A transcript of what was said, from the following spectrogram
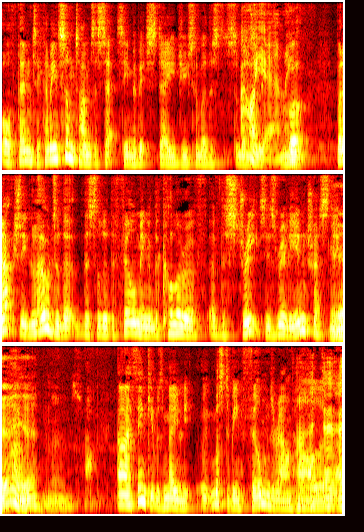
authentic. I mean, sometimes the sets seem a bit stagey. Some of the some of the, Oh, yeah, I mean- but but actually, loads of the, the sort of the filming and the color of, of the streets is really interesting. Yeah, yeah. No, And I think it was mainly it must have been filmed around Harlem. I, I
